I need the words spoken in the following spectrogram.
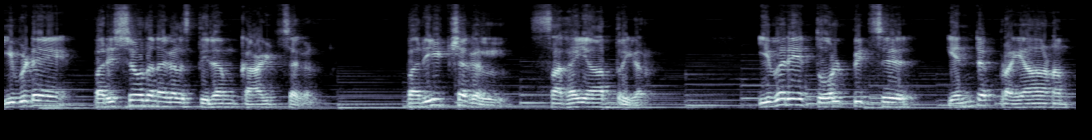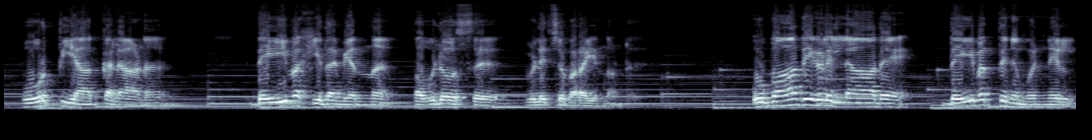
ഇവിടെ പരിശോധനകൾ സ്ഥിരം കാഴ്ചകൾ പരീക്ഷകൾ സഹയാത്രികർ ഇവരെ തോൽപ്പിച്ച് എന്റെ പ്രയാണം പൂർത്തിയാക്കലാണ് ദൈവഹിതമെന്ന് പൗലോസ് വിളിച്ചു പറയുന്നുണ്ട്. ഉപാധികളില്ലാതെ ദൈവത്തിന് മുന്നിൽ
